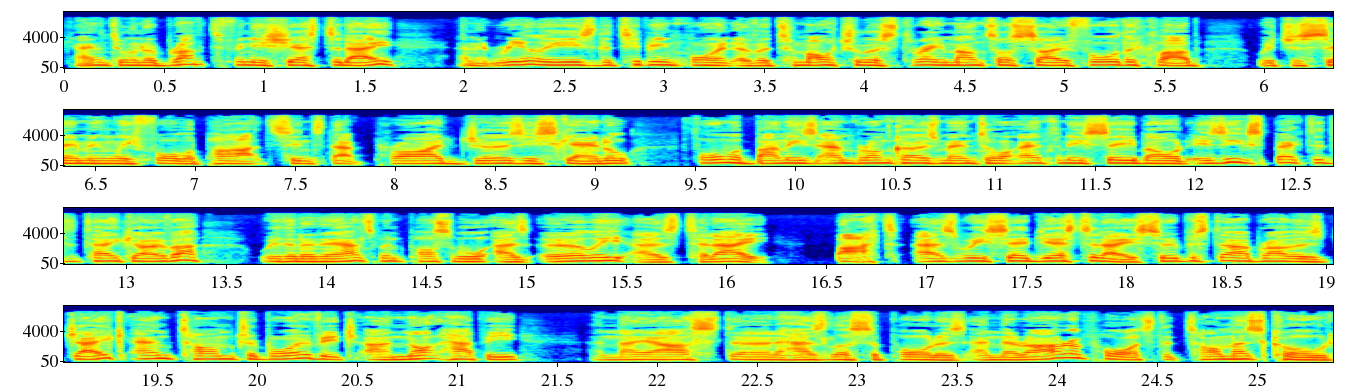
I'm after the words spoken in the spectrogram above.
came to an abrupt finish yesterday, and it really is the tipping point of a tumultuous three months or so for the club, which has seemingly fall apart since that Pride jersey scandal. Former Bunnies and Broncos mentor Anthony Seibold is expected to take over with an announcement possible as early as today. But as we said yesterday, superstar brothers Jake and Tom Trbojevic are not happy and they are Stern Hasler supporters. And there are reports that Tom has called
